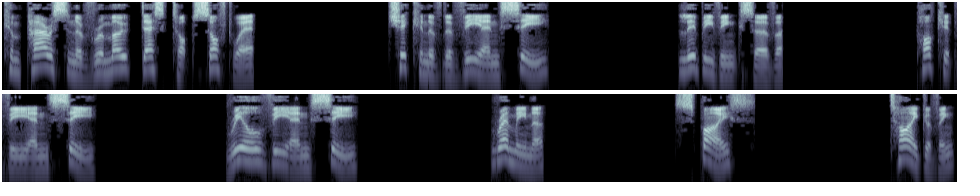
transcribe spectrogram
Comparison of remote desktop software Chicken of the VNC LibVNC server Pocket VNC Real VNC Remmina Spice TigerVNC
